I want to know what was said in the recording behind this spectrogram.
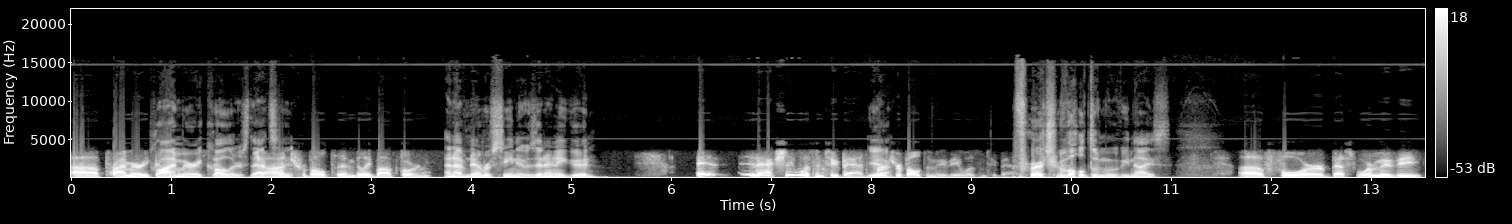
uh, primary Primary colors. That's John it. Travolta and Billy Bob Thornton. And I've never seen it. Was it any good? It, it actually wasn't too bad Yeah. for a Travolta movie. It wasn't too bad. For a Travolta movie, nice. Uh, for best war movie,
